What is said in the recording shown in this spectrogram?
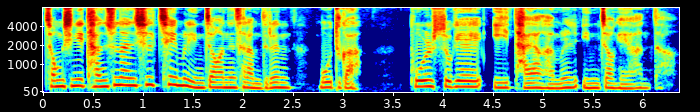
정신이 단순한 실체임을 인정하는 사람들은 모두가 볼 속의 이 다양함을 인정해야 한다.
